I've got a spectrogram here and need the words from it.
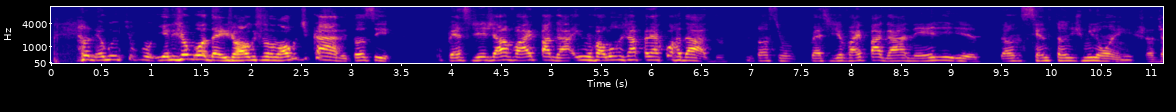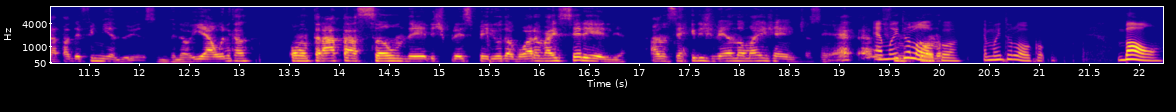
O nego, tipo, e ele jogou 10 jogos logo de cara. Então, assim, PSG já vai pagar, e um valor já pré-acordado. Então, assim, o PSG vai pagar nele cento e tantos milhões. Já, já tá definido isso, entendeu? E a única contratação deles para esse período agora vai ser ele. A não ser que eles vendam mais gente. Assim, é, É muito enfim, louco. É muito louco. Bom,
